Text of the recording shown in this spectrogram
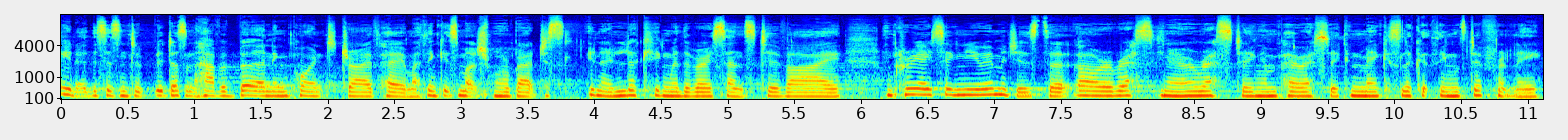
you know, this isn't a, it doesn't have a burning point to drive home. I think it's much more about just, you know, looking with a very sensitive eye and creating new images that are arrest, you know, arresting and poetic and make us look at things differently.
